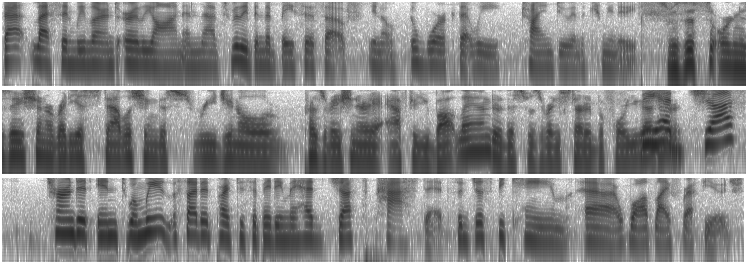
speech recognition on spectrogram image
that lesson we learned early on and that's really been the basis of you know the work that we try and do in the community So was this organization already establishing this regional preservation area after you bought land, or this was already started before you guys? were? had just turned it into when we started participating they had just passed it so just became a wildlife refuge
